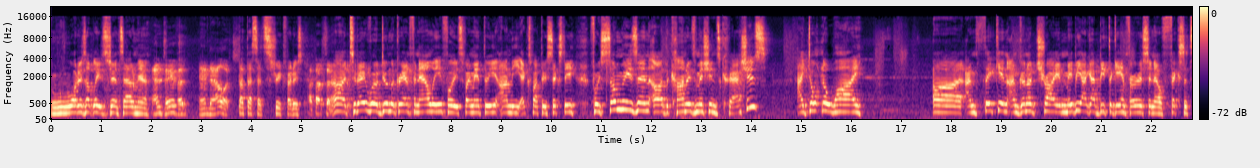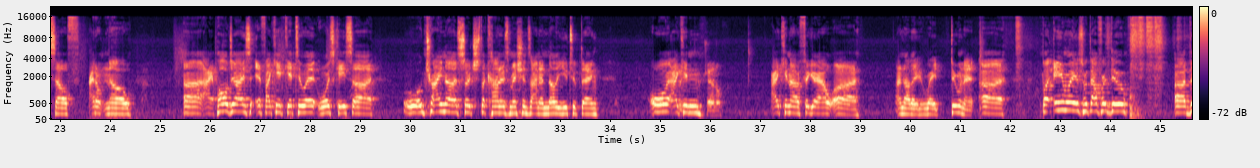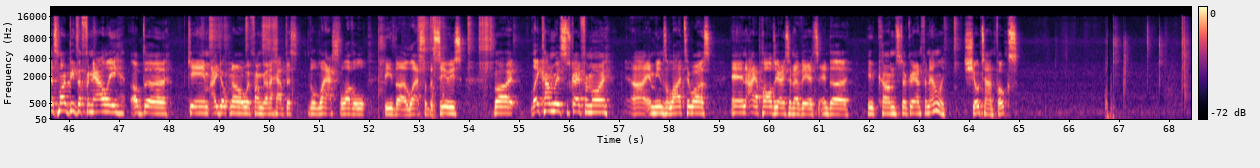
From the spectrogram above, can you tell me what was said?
What is up, ladies and gents? Adam here. And David. And Alex. Thought that said Street Fighters. I thought so. Uh, today we're doing the grand finale for Spider-Man 3 on the Xbox 360. For some reason, uh, the Connors missions crashes. I don't know why. Uh, I'm thinking I'm gonna try and maybe I got beat the game first and it'll fix itself. I don't know. Uh, I apologize if I can't get to it. Worst case, uh, trying to search the Connors missions on another YouTube thing, or I can channel. I can uh, figure out uh, another way doing it. Uh, but anyways, without further ado, uh, this might be the finale of the game. I don't know if I'm gonna have this the last level be the last of the series, but like, comment, subscribe for more. Uh, it means a lot to us. And I apologize in advance. And uh, here comes the grand finale. Showtime, folks.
